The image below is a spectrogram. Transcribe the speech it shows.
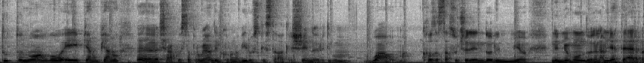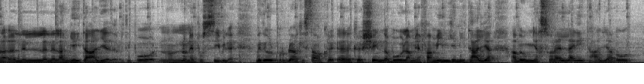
tutto nuovo e piano piano eh, c'era questo problema del coronavirus che stava crescendo. Ero tipo, wow, ma cosa sta succedendo nel mio, nel mio mondo, nella mia terra, nel, nella mia Italia? Ero tipo, non, non, è possibile. Vedevo il problema che stava cre- eh, crescendo, avevo la mia famiglia in Italia, avevo mia sorella in Italia, avevo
